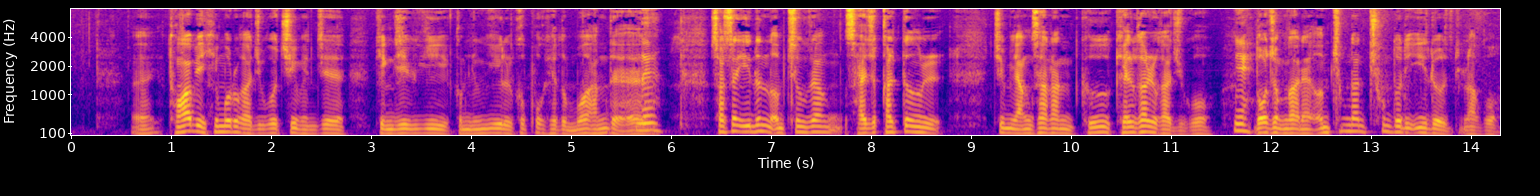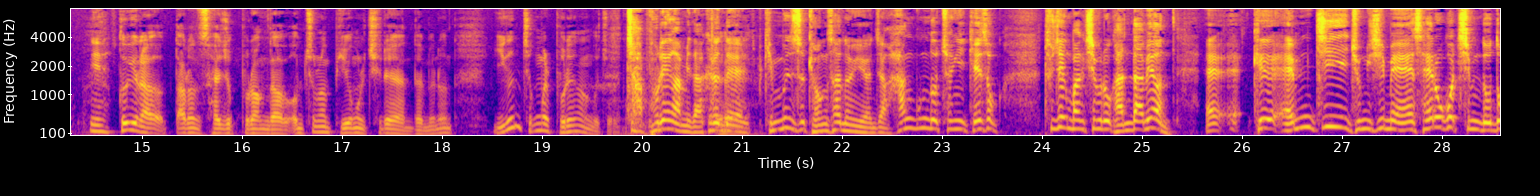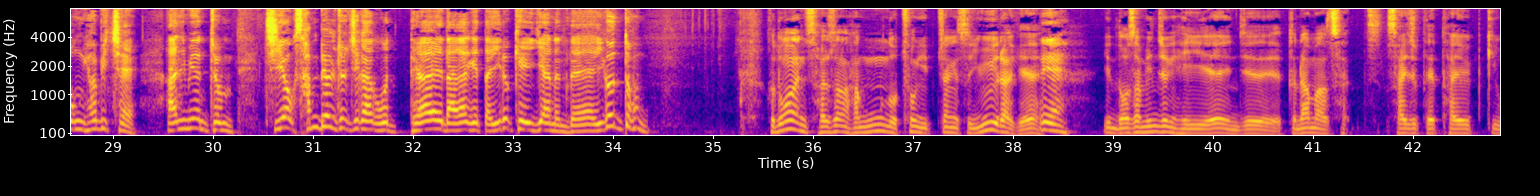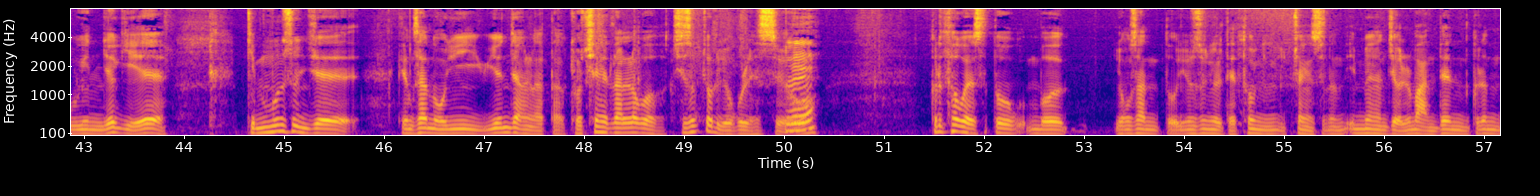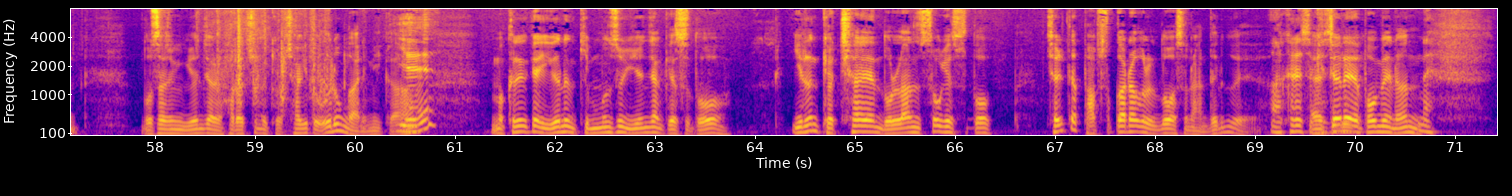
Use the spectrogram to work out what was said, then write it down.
통합의 힘으로 가지고 지금 현재 경제 위기, 금융 위기를 극복해도 뭐한데 네. 사실상 이런 엄청난 사회적 갈등을 지금 양산한 그 결과를 가지고 예. 노정 간에 엄청난 충돌이 일어나고 예. 거기나 다른 사회적 불안과 엄청난 비용을 치러야 한다면은 이건 정말 불행한 거죠. 자, 불행합니다. 그런데 네. 김문수 경산노 위원장 한국노총이 계속 투쟁 방침으로 간다면 에, 에, 그 MG 중심의 새로 고침 노동 협의체 아니면 좀 지역 산별 조직하고 대화에 나가겠다 이렇게 얘기하는데 이건 또 그동안 사실상 한국노총 입장에서 유일하게 예. 이 노사민정회의에 이제 그나마 사, 회적 대타협 기구인 여기에 김문수 이제 경사노위 위원장을 갖다가 교체해달라고 지속적으로 요구를 했어요. 네. 그렇다고 해서 또 뭐 용산 또 윤석열 대통령 입장에서는 임명한 지 얼마 안 된 그런 노사정 위원장을 하루아침에 교체하기도 어려운 거 아닙니까? 예. 뭐 그러니까 이거는 김문수 위원장께서도 이런 교체의 논란 속에서도 절대 밥 숟가락을 놓아서는 안 되는 거예요. 아, 그래서 예 전에 보면은 네.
